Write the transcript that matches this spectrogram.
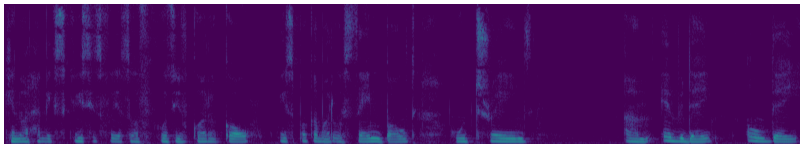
cannot have excuses for yourself because you've got to go. We spoke about Usain Bolt, who trains um, every day, all day,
